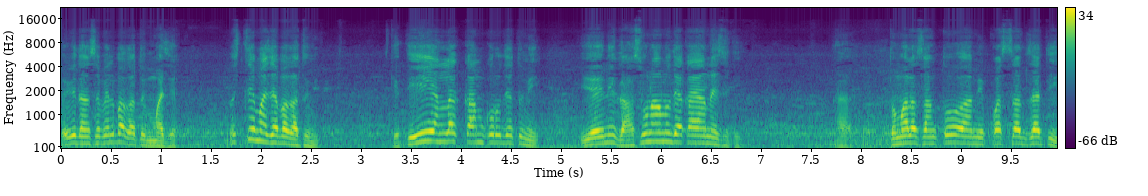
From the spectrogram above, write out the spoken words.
तर विधानसभेला बघा तुम्ही माझ्या. नुसते माझ्या बघा तुम्ही. किती यांना काम करू द्या तुम्ही. याने घासून आणू द्या काय आणायचं ती. हा तुम्हाला सांगतो आम्ही पाच सात जाती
